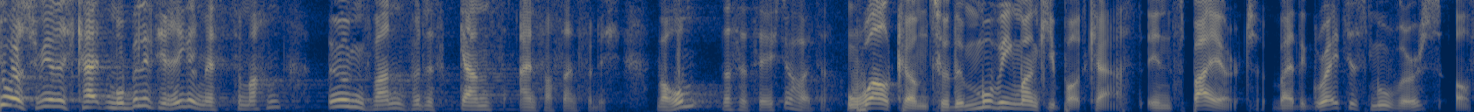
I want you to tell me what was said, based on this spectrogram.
Du hast Schwierigkeiten, Mobility regelmäßig zu machen. Irgendwann wird es ganz einfach sein für dich. Warum? Das erzähle ich dir heute. Welcome to the Moving Monkey podcast, inspired by the greatest movers of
